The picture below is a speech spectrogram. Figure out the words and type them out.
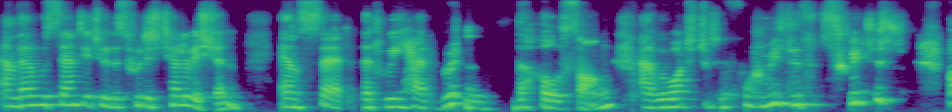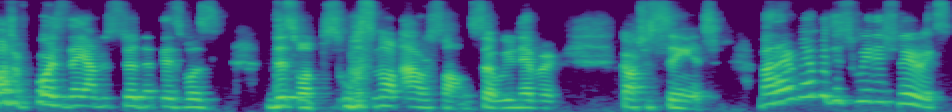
And then we sent it to the Swedish television and said that we had written the whole song and we wanted to perform it in Swedish. But of course, they understood that this was this was not our song. So we never got to sing it. But I remember the Swedish lyrics.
